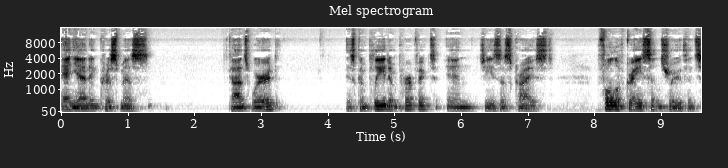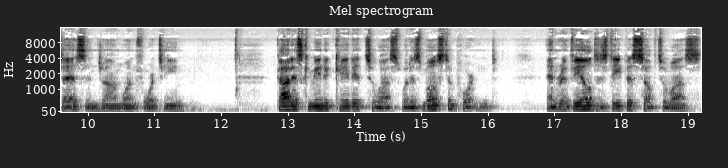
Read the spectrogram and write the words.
And yet, in Christmas, God's word is complete and perfect in Jesus Christ, full of grace and truth. It says in John 1:14. God has communicated to us what is most important and revealed his deepest self to us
